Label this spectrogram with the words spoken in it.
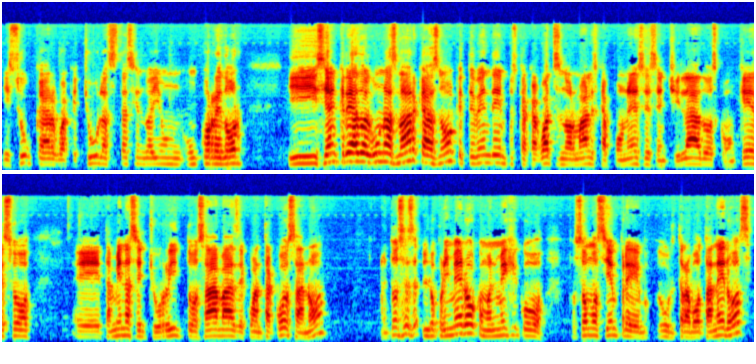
Izúcar, Huaquechula, se está haciendo ahí un corredor y se han creado algunas marcas, ¿no? Que te venden pues cacahuates normales, japoneses, enchilados, con queso, eh, también hacen churritos, habas, de cuanta cosa, ¿no? Entonces, lo primero, como en México pues somos siempre ultrabotaneros,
